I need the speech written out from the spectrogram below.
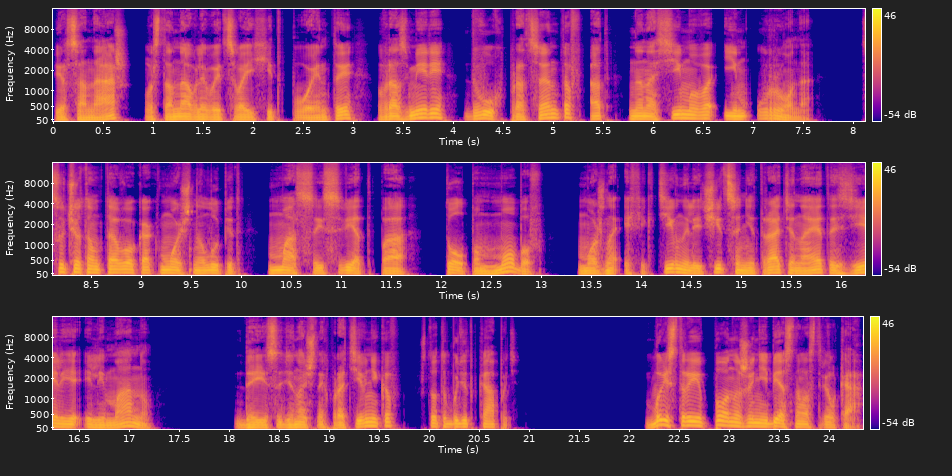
Персонаж восстанавливает свои хитпоинты в размере 2% от наносимого им урона. С учетом того, как мощно лупит массой свет по толпам мобов, можно эффективно лечиться, не тратя на это зелье или ману. Да и с одиночных противников что-то будет капать. Быстрые поножи небесного стрелка.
